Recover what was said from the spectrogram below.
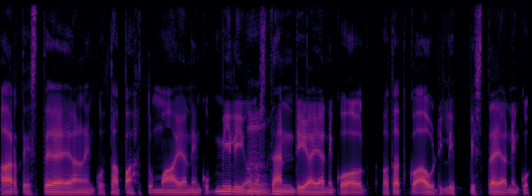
artisteja ja niin kuin tapahtumaa ja niin kuin miljoona mm. standia ja niin kuin otatko Audi-lippistä ja niin kuin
